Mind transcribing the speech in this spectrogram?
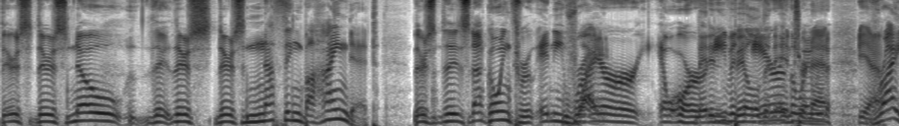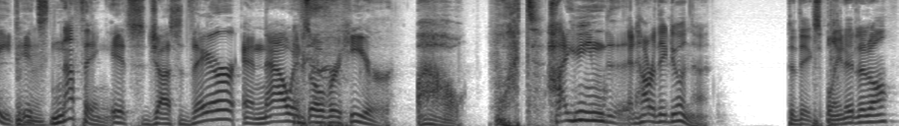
there's there's no there, there's there's nothing behind it. There's there's not going through any Right. wire or, or They didn't even build an air the internet. we- Yeah. Right. Mm-hmm. It's nothing. It's just there, and now it's over here. Wow. What? I mean, And how are they doing that? Did they explain it at all?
